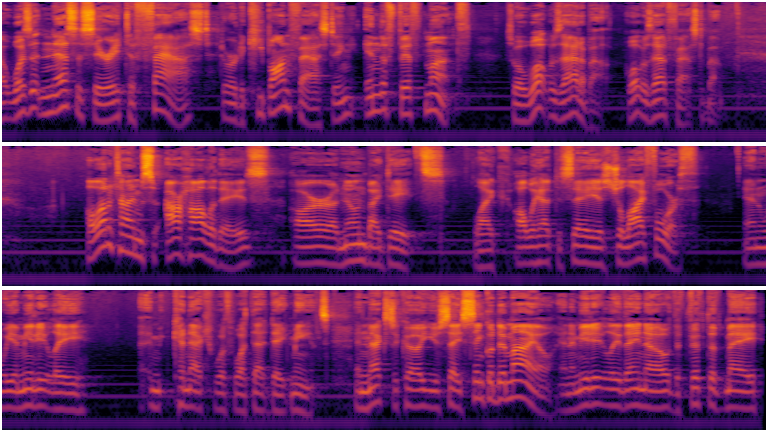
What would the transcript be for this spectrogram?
uh, was it necessary to fast or to keep on fasting in the fifth month? So, what was that about? What was that fast about? A lot of times, our holidays are uh, known by dates. Like, all we have to say is July 4th, and we immediately um, connect with what that date means. In Mexico, you say Cinco de Mayo, and immediately they know the 5th of May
